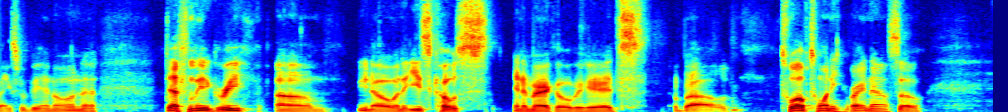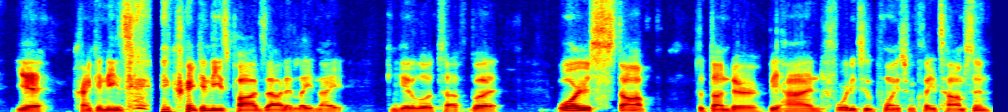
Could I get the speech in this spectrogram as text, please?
Thanks for being on. Uh, definitely agree. Um, you know, in the East Coast in America over here, it's about twelve twenty right now, so yeah, cranking these cranking these pods out at late night can get a little tough. But Warriors stomp the Thunder behind 42 points from Klay Thompson,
